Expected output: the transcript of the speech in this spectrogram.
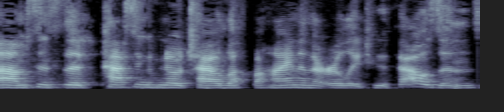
um, since the passing of No Child Left Behind in the early 2000s.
